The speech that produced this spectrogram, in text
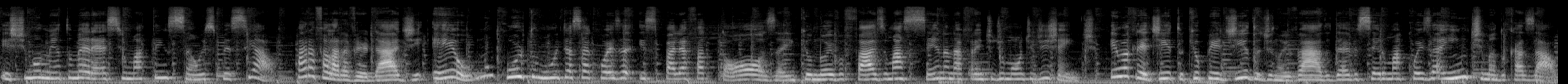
este momento merece uma atenção especial. Para falar a verdade, eu não curto muito essa coisa espalhafatosa em que o noivo faz uma cena na frente de um monte de gente. Eu acredito o pedido de noivado deve ser uma coisa íntima do casal,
